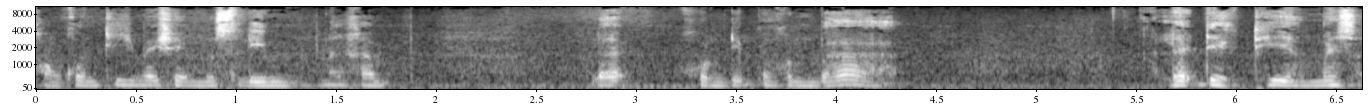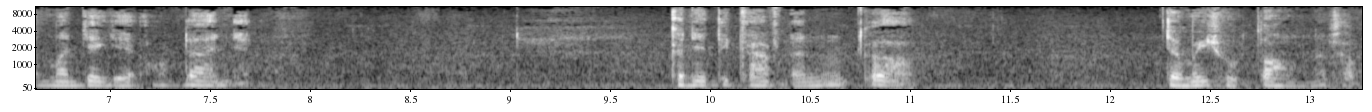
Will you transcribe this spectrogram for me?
ของคนที่ไม่ใช่มุสลิมนะครับ และคนที่เป็นคนบ้า และเด็กที่ยังไม่สามารถแยกแยะออกได้เนี่ยการเอติกาฟนั้นก็จะไม่ถูกต้องนะครับ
